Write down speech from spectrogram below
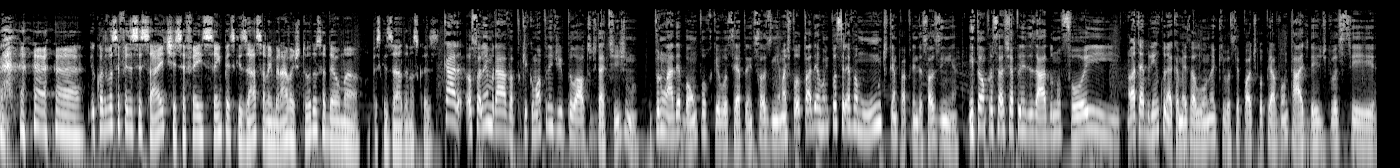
e quando você fez esse site, você fez sem pesquisar? Você lembrava de tudo ou você deu uma pesquisada nas coisas? Cara, eu só lembrava, porque como eu aprendi pelo autodidatismo, por um lado é bom porque você aprende sozinha, mas por outro lado é ruim que você leva muito tempo para aprender sozinha. Então o processo de aprendizado não foi. Eu até brinco, né, com a minha aluna que você pode copiar à vontade, desde que você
